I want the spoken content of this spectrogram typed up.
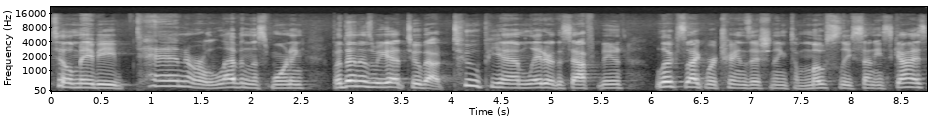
till maybe 10 or 11 this morning. But then as we get to about 2 p.m. later this afternoon, looks like we're transitioning to mostly sunny skies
